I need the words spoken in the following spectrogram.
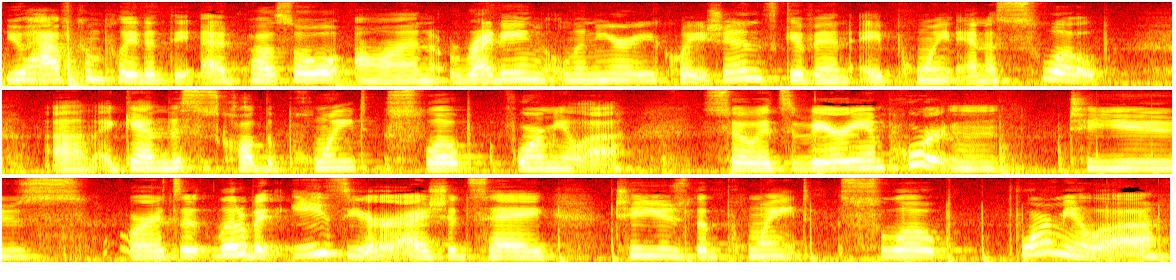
you have completed the Edpuzzle on writing linear equations given a point and a slope. Um, again, this is called the point slope formula. So it's very important to use, or it's a little bit easier, I should say, to use the point slope formula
